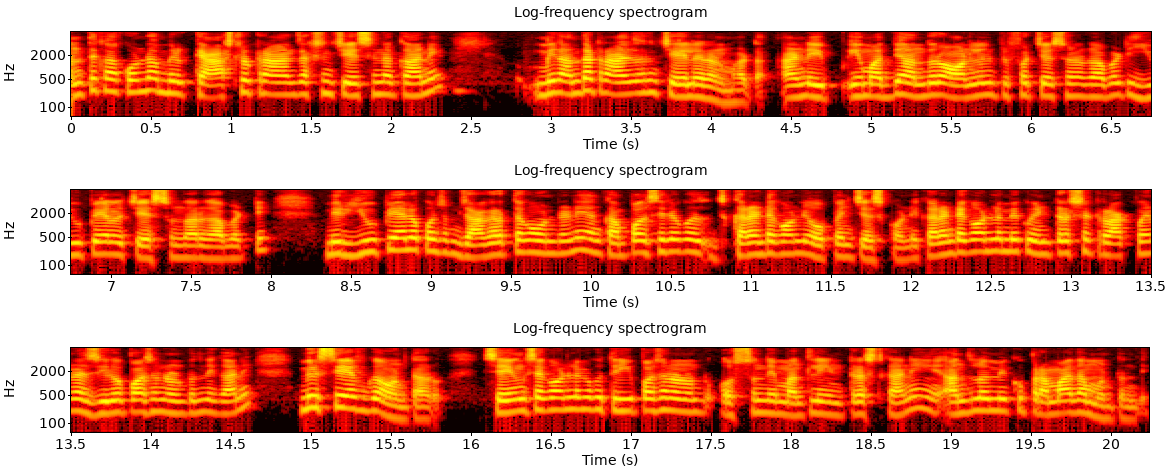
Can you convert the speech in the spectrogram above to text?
అంతేకాకుండా మీరు క్యాష్లో ట్రాన్సాక్షన్ చేసినా కానీ మీరు అంతా ట్రాన్సాక్షన్ చేయలేరు అనమాట అండ్ ఈ- మధ్య అందరూ ఆన్లైన్ ప్రిఫర్ చేస్తున్నారు కాబట్టి యూపీఐలో చేస్తున్నారు కాబట్టి మీరు యూపీఐలో కొంచెం జాగ్రత్తగా ఉండండి అండ్ కంపల్సరీ ఒక కరెంట్ అకౌంట్ని ఓపెన్ చేసుకోండి. కరెంట్ అకౌంట్లో మీకు ఇంట్రెస్ట్ రాకపోయినా జీరో పర్సెంట్ ఉంటుంది కానీ మీరు సేఫ్గా ఉంటారు. సేవింగ్స్ అకౌంట్లో మీకు త్రీ పర్సెంట్ వస్తుంది మంత్లీ ఇంట్రెస్ట్ కానీ అందులో మీకు ప్రమాదం ఉంటుంది.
